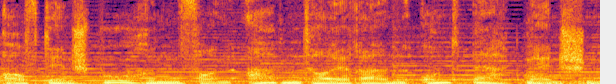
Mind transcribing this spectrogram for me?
Auf den Spuren von Abenteurern und Bergmenschen.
